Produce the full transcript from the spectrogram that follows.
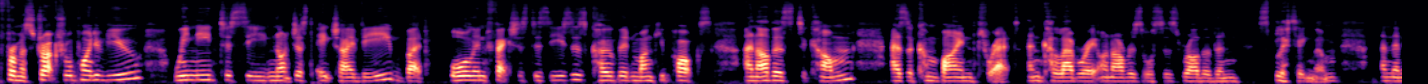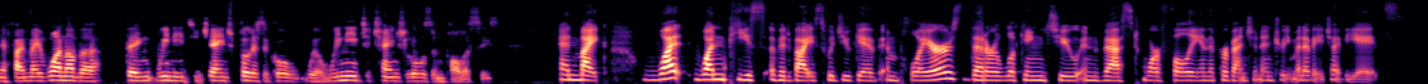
from a structural point of view, we need to see not just HIV, but all infectious diseases, COVID, monkeypox, and others to come as a combined threat and collaborate on our resources rather than splitting them. And then, if I may, one other thing, we need to change political will. We need to change laws and policies. And Mike, what one piece of advice would you give employers that are looking to invest more fully in the prevention and treatment of HIV/AIDS?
